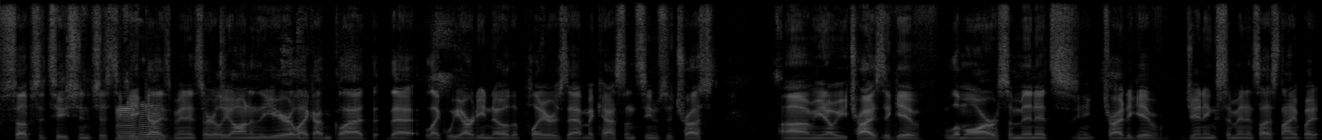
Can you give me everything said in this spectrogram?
substitutions just to Mhm. get guys minutes early on in the year. Like I'm glad that, that like we already know the players that McCasland seems to trust. Um, you know, he tries to give Lamar some minutes. He tried to give Jennings some minutes last night, but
